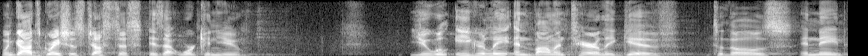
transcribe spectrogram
When God's gracious justice is at work in you, you will eagerly and voluntarily give to those in need.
